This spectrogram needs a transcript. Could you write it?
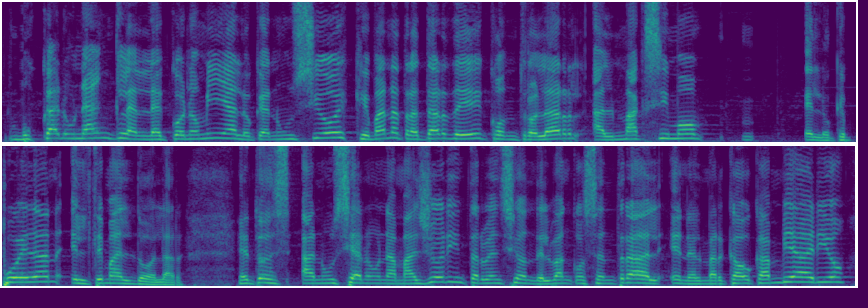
buscar un ancla en la economía, lo que anunció es que van a tratar de controlar al máximo mm, en lo que puedan el tema del dólar. Entonces anunciaron una mayor intervención del Banco Central en el mercado cambiario.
